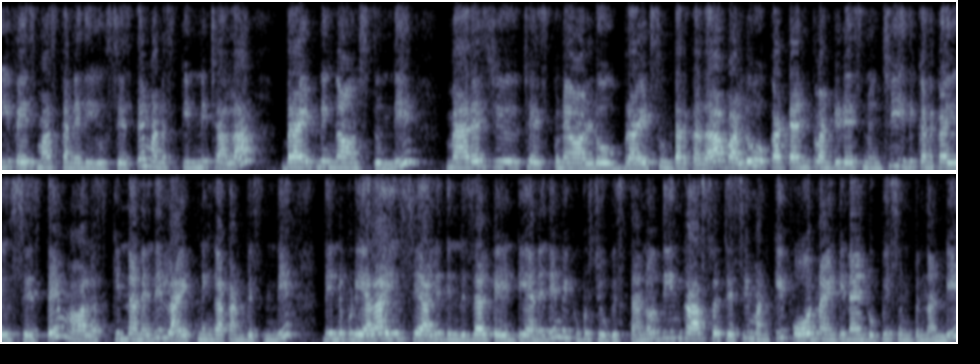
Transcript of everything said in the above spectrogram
ఈ ఫేస్ మాస్క్ అనేది యూస్ చేస్తే మన స్కిన్ని చాలా బ్రైట్నింగ్గా ఉంచుతుంది. మ్యారేజ్ చేసుకునే వాళ్ళు బ్రైడ్స్ ఉంటారు కదా వాళ్ళు ఒక టెన్ ట్వంటీ డేస్ నుంచి ఇది కనుక యూజ్ చేస్తే వాళ్ళ స్కిన్ అనేది లైట్నింగ్గా కనిపిస్తుంది. దీన్ని ఇప్పుడు ఎలా యూజ్ చేయాలి దీని రిజల్ట్ ఏంటి అనేది మీకు ఇప్పుడు చూపిస్తాను. దీని కాస్ట్ వచ్చేసి మనకి ఫోర్ నైన్టీ నైన్ రూపీస్ ఉంటుందండి.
